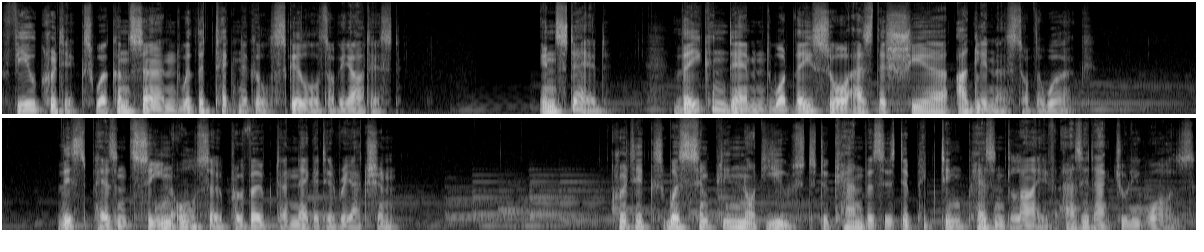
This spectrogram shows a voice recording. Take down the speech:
few critics were concerned with the technical skills of the artist. Instead, they condemned what they saw as the sheer ugliness of the work. This peasant scene also provoked a negative reaction. Critics were simply not used to canvases depicting peasant life as it actually was.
